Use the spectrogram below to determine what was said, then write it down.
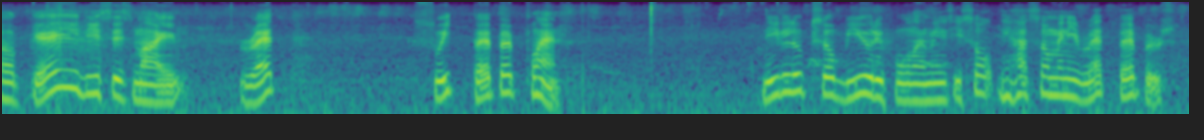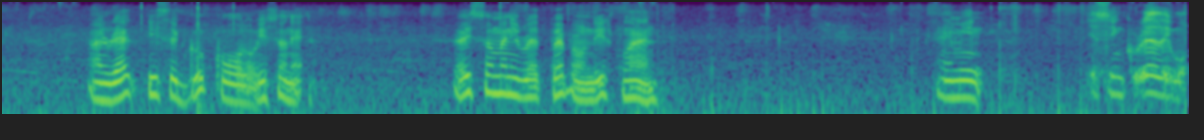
Okay, this is my red sweet pepper plant. They look so beautiful. I mean, it's so, it has so many red peppers. And red is a good color, isn't it? There is so many red pepper on this plant. I mean, it's incredible.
